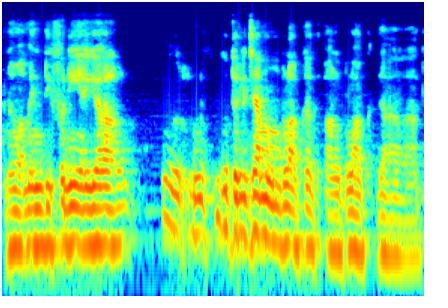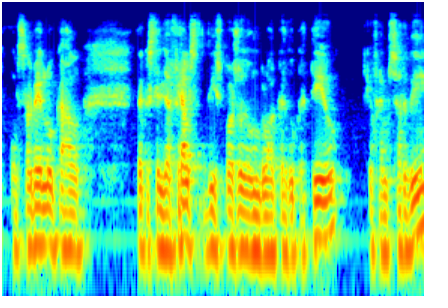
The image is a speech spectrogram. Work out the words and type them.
normalment difonia jo utilitzem un bloc, el bloc de, del servei local de Castelldefels disposa d'un bloc educatiu que fem servir.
